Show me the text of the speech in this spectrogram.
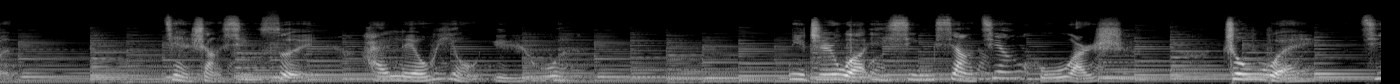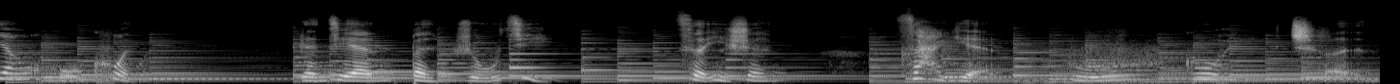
剑上心碎，还留有余温。你知我一心向江湖而生，终为江湖困。人间本如寄，此一生。再也无归程。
